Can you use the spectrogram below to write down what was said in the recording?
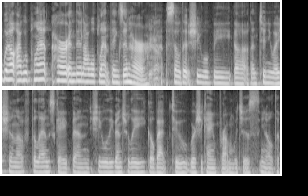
Well, I will plant her, and then I will plant things in her, Yeah. so that she will be uh, a continuation of the landscape, and she will eventually go back to where she came from, which is, you know, the,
